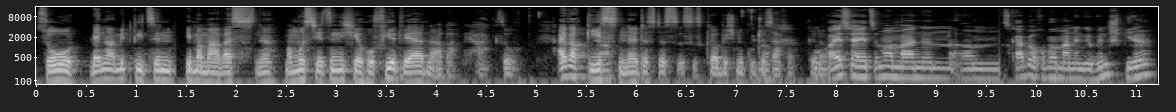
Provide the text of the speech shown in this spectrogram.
so länger Mitglied sind, immer mal was, ne? Man muss jetzt nicht hier hofiert werden, aber ja, so. Einfach Gesten, ne? Das, das ist, ist glaube ich, eine gute Sache. Genau. Wobei es ja jetzt immer mal einen, ähm, es gab ja auch immer mal ein Gewinnspiel.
